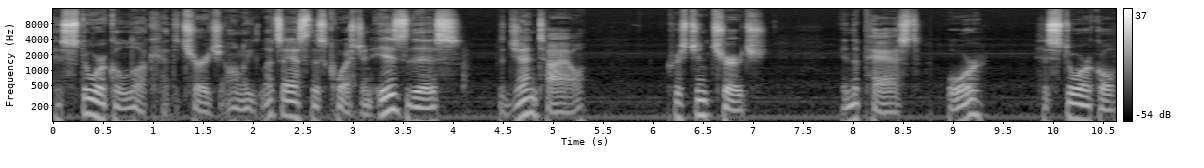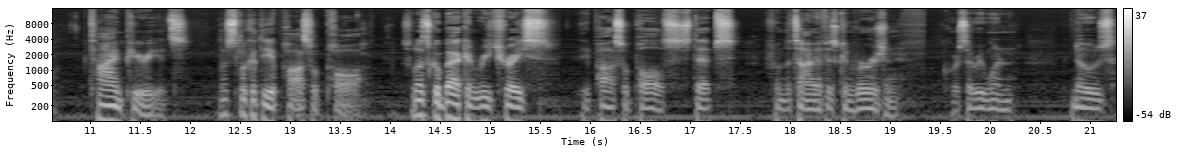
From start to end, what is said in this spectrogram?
historical look at the church. Only let's ask this question Is this the Gentile Christian church in the past or historical time periods? Let's look at the Apostle Paul. So let's go back and retrace the Apostle Paul's steps from the time of his conversion. Of course, everyone knows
